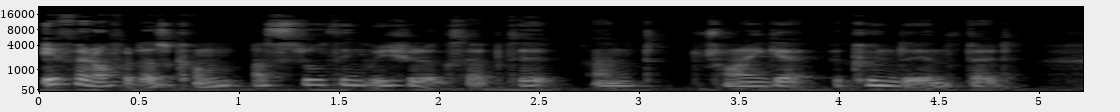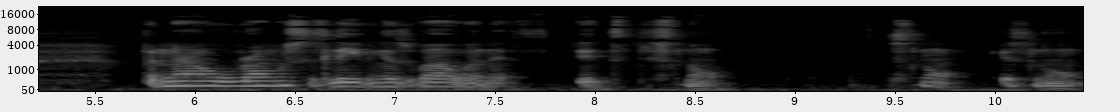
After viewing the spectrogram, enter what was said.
if an offer does come, I still think we should accept it and try and get Akunda instead. But now Ramos is leaving as well, and it's it's just not, it's not, it's not,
